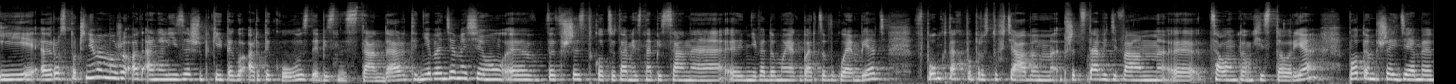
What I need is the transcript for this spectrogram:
I rozpoczniemy może od analizy szybkiej tego artykułu z The Business Standard. Nie będziemy się e, we wszystko, co tam jest napisane, e, nie wiadomo jak bardzo wgłębiać. W punktach po prostu chciałabym przedstawić Wam e, całą tą historię. Potem przejdziemy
